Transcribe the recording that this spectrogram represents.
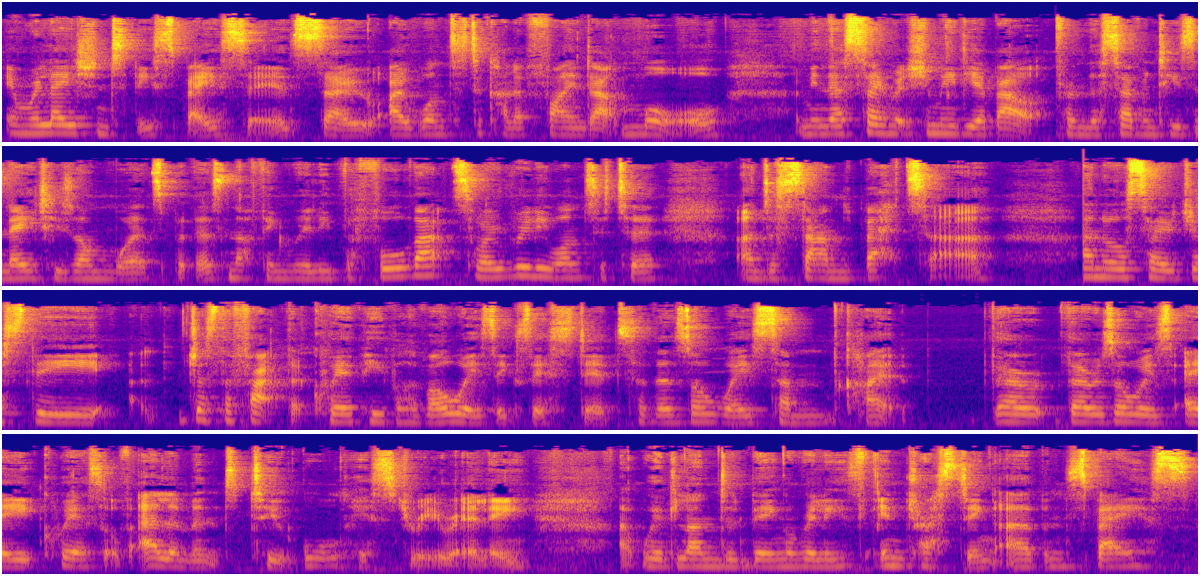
in relation to these spaces, so I wanted to kind of find out more. I mean, there's so much media about from the 70s and 80s onwards, but there's nothing really before that. So I really wanted to understand better and also just the just the fact that queer people have always existed so there's always some kind there there is always a queer sort of element to all history, really, uh, with London being a really interesting urban space.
